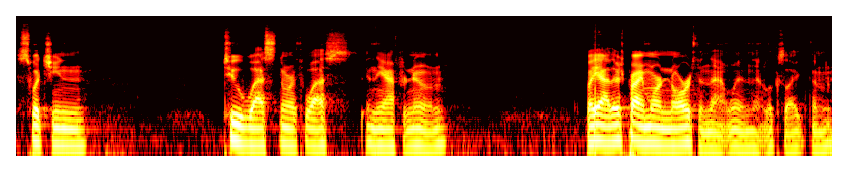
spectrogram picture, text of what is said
switching to west northwest in the afternoon. But yeah, there's probably more north in that wind that looks like than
